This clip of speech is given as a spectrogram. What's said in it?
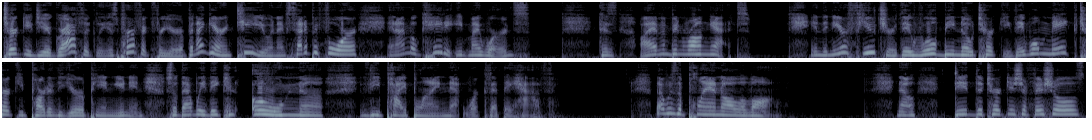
Turkey geographically is perfect for Europe, and I guarantee you, and I've said it before, and I'm okay to eat my words, because I haven't been wrong yet. In the near future, there will be no Turkey. They will make Turkey part of the European Union, so that way they can own uh, the pipeline network that they have. That was the plan all along. Now, did the Turkish officials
